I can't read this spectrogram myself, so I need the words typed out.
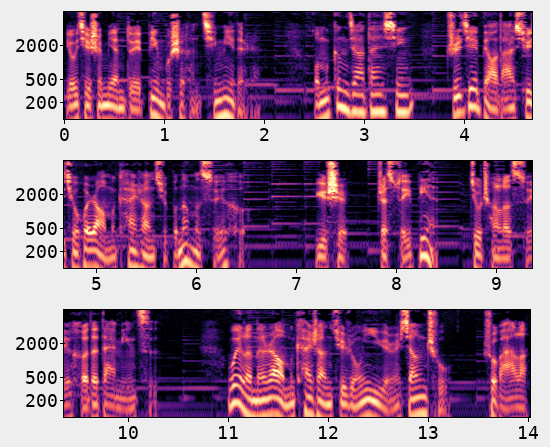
尤其是面对并不是很亲密的人，我们更加担心直接表达需求会让我们看上去不那么随和，于是这随便就成了随和的代名词。为了能让我们看上去容易与人相处，说白了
